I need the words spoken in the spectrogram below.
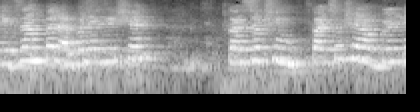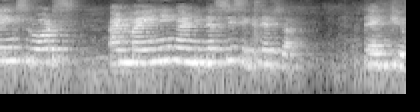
Example: urbanization, construction construction of buildings, roads, and mining and industries, etc. Thank you.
